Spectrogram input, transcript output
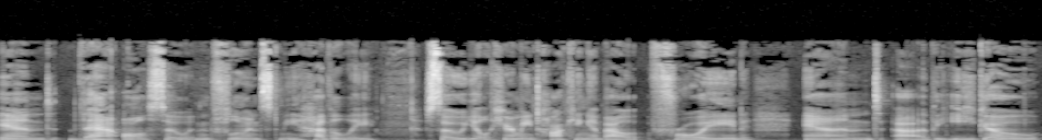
And that also influenced me heavily. So you'll hear me talking about Freud and uh, the ego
